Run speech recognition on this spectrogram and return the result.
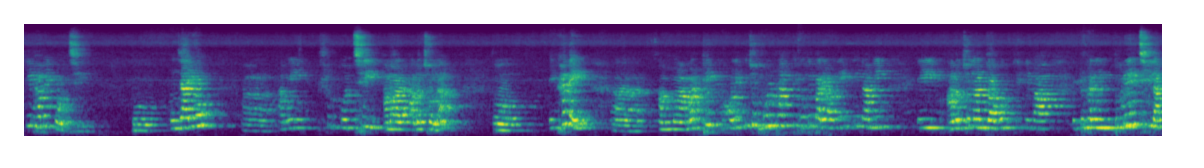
কীভাবে করছি? তো যাই হোক আমি শুরু করছি আমার আলোচনা। তো এখানে আমার ঠিক অনেক কিছু ভুল ভ্রান্তি হতে পারে। অনেকদিন আমি এই আলোচনার জগৎ থেকে বা একটুখানি দূরে ছিলাম।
